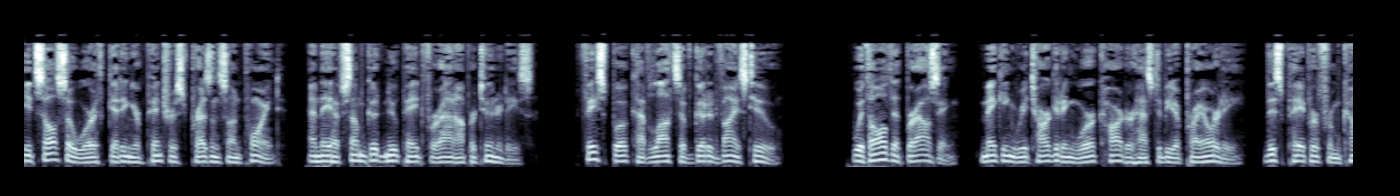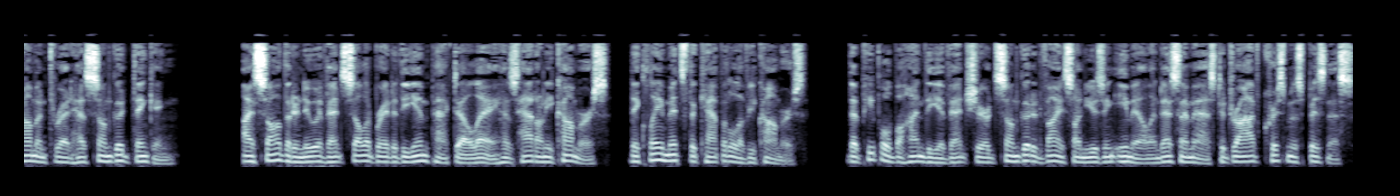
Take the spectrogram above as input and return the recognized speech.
It's also worth getting your Pinterest presence on point, and they have some good new paid-for ad opportunities. Facebook have lots of good advice too. With all that browsing, making retargeting work harder has to be a priority, this paper from Common Thread has some good thinking. I saw that a new event celebrated the impact LA has had on e-commerce, they claim it's the capital of e-commerce. The people behind the event shared some good advice on using email and SMS to drive Christmas business.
